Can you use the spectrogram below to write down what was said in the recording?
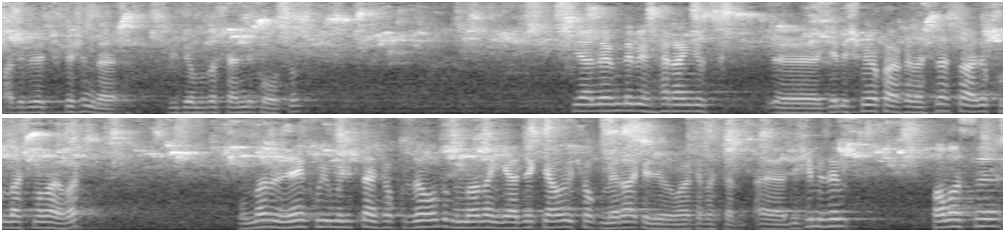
Hadi bir de çiftleşin de videomuzda şenlik olsun. Diğerlerinde bir herhangi bir e, gelişme yok arkadaşlar. Sadece kurlaşmalar var. Bunların renk uyumu cidden çok güzel oldu. Bunlardan gelecek yavruyu çok merak ediyorum arkadaşlar. E, dişimizin babası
